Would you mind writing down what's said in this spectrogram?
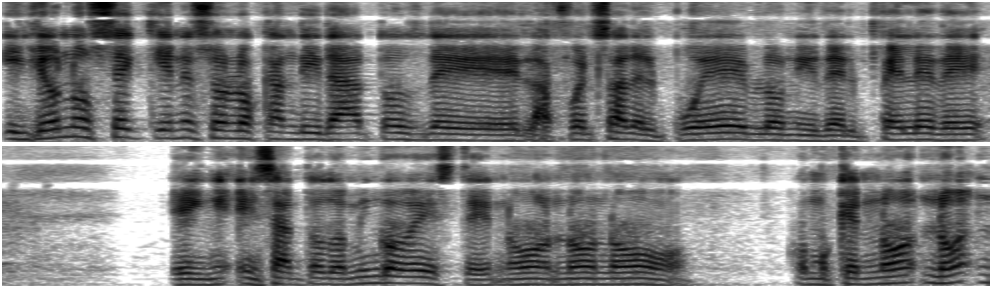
y yo no sé quiénes son los candidatos de la Fuerza del Pueblo ni del PLD en, en Santo Domingo Este, no, no, no, como que no, no, no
